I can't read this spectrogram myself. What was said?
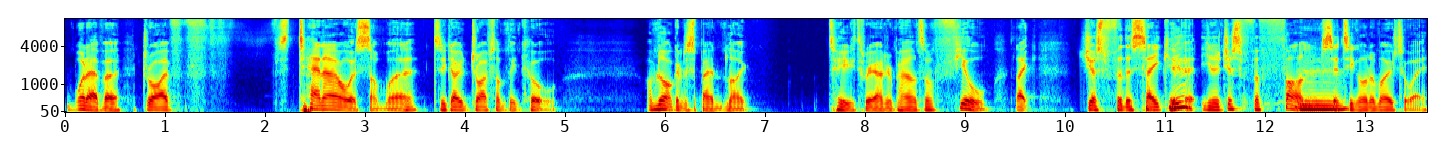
whatever, drive f- 10 hours somewhere to go drive something cool, I'm not going to spend like two, three hundred pounds on fuel. Like just for the sake of Yeah. it, you know, just for fun, Yeah. sitting on a motorway.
